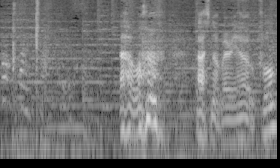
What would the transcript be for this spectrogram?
can't find cactus. Oh, that's not very helpful.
